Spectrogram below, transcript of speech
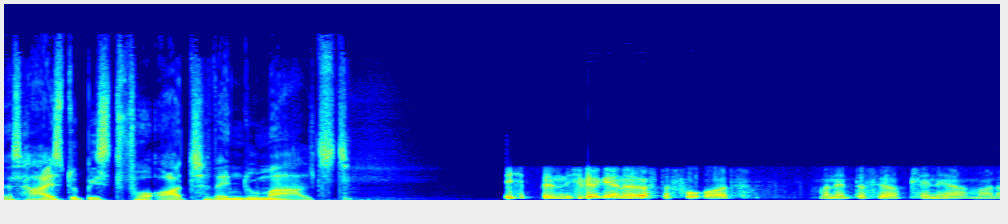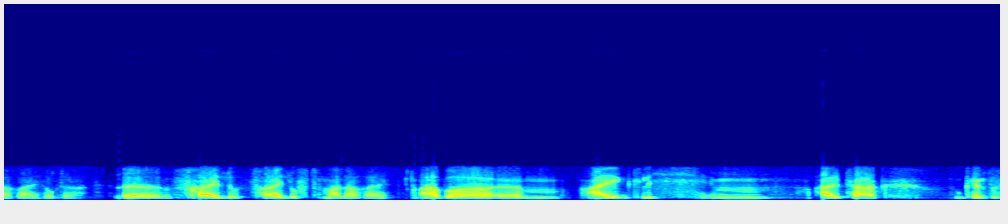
Das heißt, du bist vor Ort, wenn du malst. Ich bin, ich wäre gerne öfter vor Ort. Man nennt das ja Plenärmalerei oder äh, Freilu Freiluftmalerei. Aber ähm, eigentlich im Alltag, du kennst es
